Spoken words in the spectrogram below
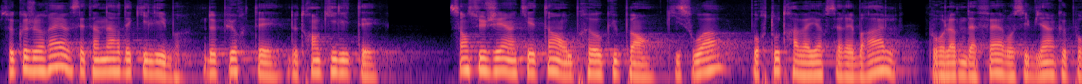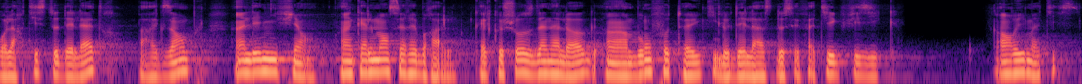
Ce que je rêve, c'est un art d'équilibre, de pureté, de tranquillité, sans sujet inquiétant ou préoccupant, qui soit, pour tout travailleur cérébral, pour l'homme d'affaires aussi bien que pour l'artiste des lettres, par exemple, un lénifiant, un calmant cérébral, quelque chose d'analogue à un bon fauteuil qui le délasse de ses fatigues physiques. Henri Matisse.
